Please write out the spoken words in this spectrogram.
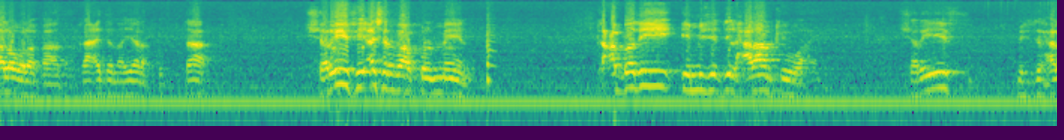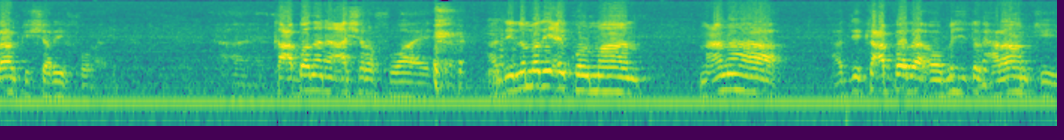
alo wala qaada qaacidada yara ku jirtaa shariif iyo ashrafaa kulmeen kacbadii iyo masjidilxaraamkii waaye. Shariif masjidilxaraamkii shariif waaye. Kacbadana ashraf waaye. Haddii lamadii ay kulmaan macnaha haddii kacbada oo masjidilxaraamkii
